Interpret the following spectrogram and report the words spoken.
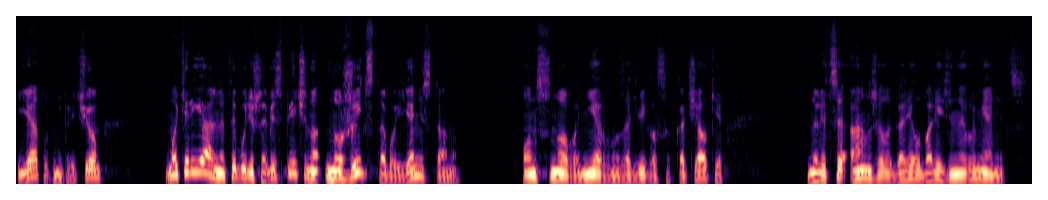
я тут ни при чем». Материально ты будешь обеспечена, но жить с тобой я не стану. Он снова нервно задвигался в качалке. На лице Анжелы горел болезненный румянец.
